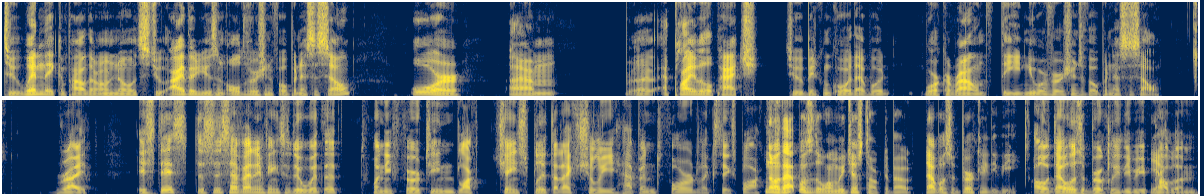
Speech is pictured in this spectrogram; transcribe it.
to when they compile their own nodes to either use an old version of OpenSSL or um, uh, apply a little patch to Bitcoin Core that would work around the newer versions of OpenSSL. Right. Is this does this have anything to do with the 2013 blockchain split that actually happened for like six blocks? No, that was the one we just talked about. That was a Berkeley DB. Oh, that was a Berkeley DB yeah. problem.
